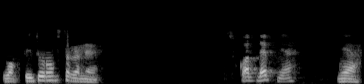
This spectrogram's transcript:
waktu itu roster kan ya Squad depth-nya. ya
